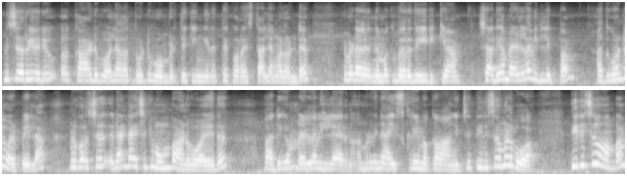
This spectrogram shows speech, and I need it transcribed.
ഒരു ചെറിയൊരു കാട് പോലെ അകത്തോട്ട് പോകുമ്പോഴത്തേക്ക് ഇങ്ങനത്തെ കുറേ സ്ഥലങ്ങളുണ്ട്. ഇവിടെ നമുക്ക് വെറുതെ ഇരിക്കാം. പക്ഷെ അധികം വെള്ളമില്ല ഇപ്പം. അതുകൊണ്ട് കുഴപ്പമില്ല. നമ്മൾ കുറച്ച് രണ്ടാഴ്ചയ്ക്ക് മുമ്പാണ് പോയത്. അപ്പോൾ അധികം വെള്ളമില്ലായിരുന്നു. നമ്മൾ പിന്നെ ഐസ്ക്രീമൊക്കെ വാങ്ങിച്ച് തിരിച്ച് നമ്മൾ പോവാം. തിരിച്ചു പോകുമ്പം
